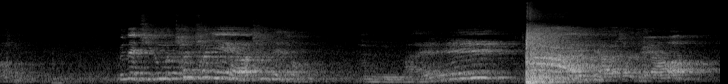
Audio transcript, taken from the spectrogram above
어? 근데 지금은 천천히 해요. 천천히서 한 발. 아 이렇게 나가셔도 돼요.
